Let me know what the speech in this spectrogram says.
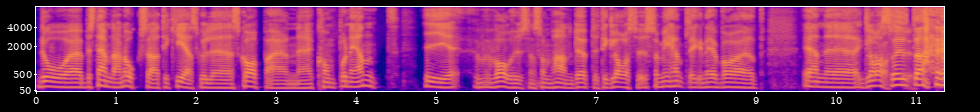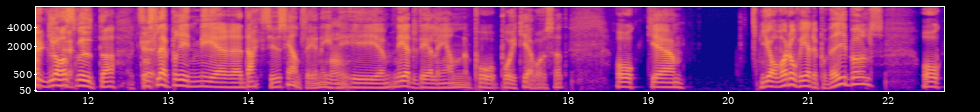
då bestämde han också att Ikea skulle skapa en eh, komponent i varuhusen som han döpte till glashus som egentligen är bara ett, en eh, glasruta, glasruta okay. som släpper in mer dagsljus egentligen in mm. i neddelningen på, på Ikea-varuhuset. Och eh, jag var då vd på Weibull och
